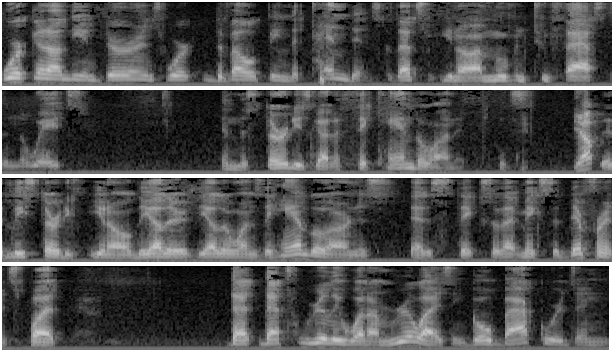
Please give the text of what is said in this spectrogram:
working on the endurance, work developing the tendons because that's you know I'm moving too fast in the weights. And this 30's got a thick handle on it. It's Yep. at least 30. You know, the other the other ones the handle aren't as that is thick, so that makes a difference. But that that's really what I'm realizing. Go backwards and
